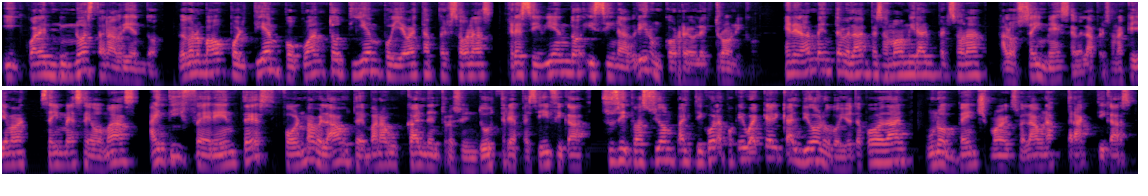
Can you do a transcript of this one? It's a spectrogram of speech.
¿Y cuáles no están abriendo? Luego nos vamos por tiempo. ¿Cuánto tiempo lleva estas personas recibiendo y sin abrir un correo electrónico? Generalmente, ¿verdad? Empezamos a mirar personas a los seis meses, ¿verdad? Personas que llevan seis meses o más. Hay diferentes formas, ¿verdad? Ustedes van a buscar dentro de su industria específica su situación particular, porque igual que el cardiólogo, yo te puedo dar unos benchmarks, ¿verdad? Unas prácticas,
